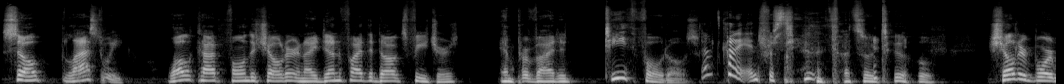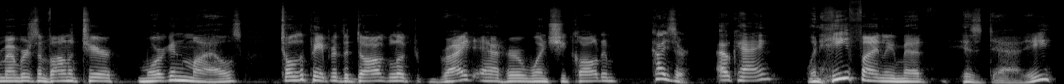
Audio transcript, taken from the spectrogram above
So last week, Walcott phoned the shelter and identified the dog's features and provided teeth photos. That's kind of interesting. Thought so too. Shelter board members and volunteer Morgan Miles told the paper the dog looked right at her when she called him Kaiser. okay. When he finally met his daddy,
